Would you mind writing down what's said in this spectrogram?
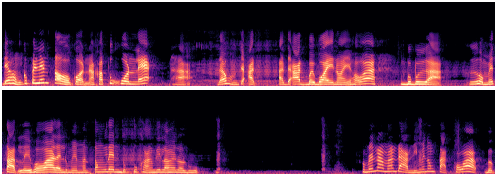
เดี๋ยวผมก็ไปเล่นต่อก่อนนะครับ ทุกคนและค่ะแล้วผมจะอัดอาจจะอัดบ่อยๆหน่อย เพราะว่าเบื่อคือผมไม่ตัดเลยเพราะว่าอะไรรู้ไหมมันต้องเล่นทุกๆครั้งที่เราให้เราดูผมแนะนำนะด่านนี้ไม่ต้องตัด เพราะว่าแบบ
